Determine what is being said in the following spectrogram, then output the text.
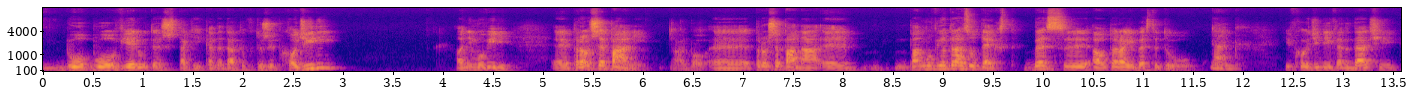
było, było wielu też takich kandydatów, którzy wchodzili, oni mówili, e, proszę pani, albo e, proszę pana, e, pan mówi od razu tekst, bez autora i bez tytułu. Tak. I wchodzili kandydaci.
